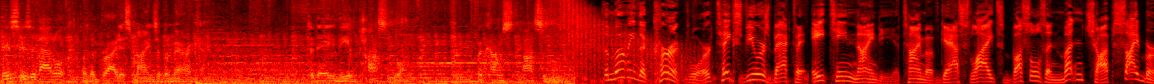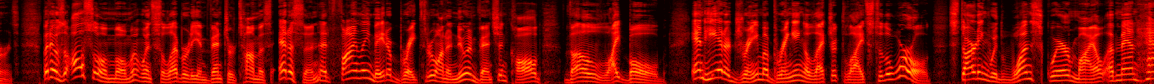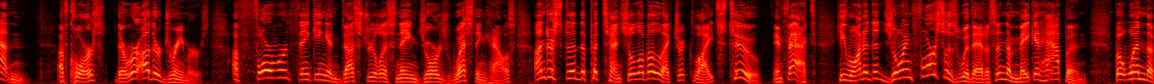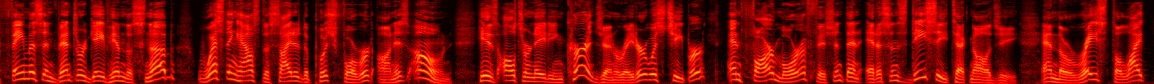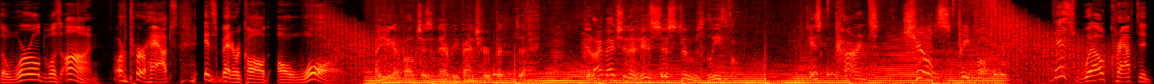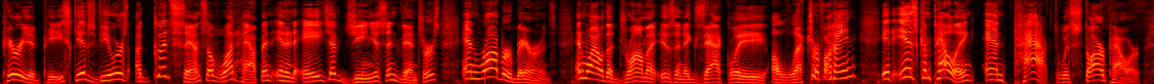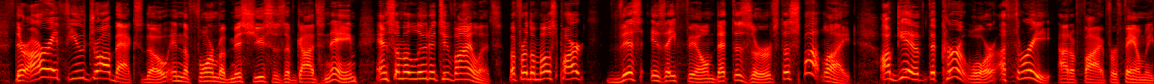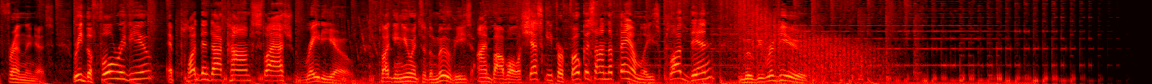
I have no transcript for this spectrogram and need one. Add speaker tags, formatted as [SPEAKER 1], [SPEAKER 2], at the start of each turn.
[SPEAKER 1] This is a battle for the brightest minds of America. Today, the impossible becomes possible.
[SPEAKER 2] The movie The Current War takes viewers back to 1890, a time of gas lights, bustles, and mutton chop sideburns. But it was also a moment when celebrity inventor Thomas Edison had finally made a breakthrough on a new invention called the light bulb. And he had a dream of bringing electric lights to the world, starting with one square mile of Manhattan. Of course, there were other dreamers. A forward thinking industrialist named George Westinghouse understood the potential of electric lights too. In fact, he wanted to join forces with Edison to make it happen. But when the famous inventor gave him the snub, Westinghouse decided to push forward on his own. His alternating current generator was cheaper and far more efficient than Edison's DC technology. And the race to light the world was on. Or perhaps it's better called a war.
[SPEAKER 1] You got vultures in every venture, but uh, did I mention that his system's lethal? His current kills people.
[SPEAKER 2] This well crafted period piece gives viewers a good sense of what happened in an age of genius inventors and robber barons. And while the drama isn't exactly electrifying, it is compelling and packed with star power. There are a few drawbacks, though, in the form of misuses of God's name and some alluded to violence. But for the most part, this is a film that deserves the spotlight. I'll give The Current War a 3 out of 5 for family friendliness. Read the full review at pluggedin.com slash radio. Plugging you into the movies, I'm Bob Waliszewski for Focus on the Family's Plugged In Movie Review.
